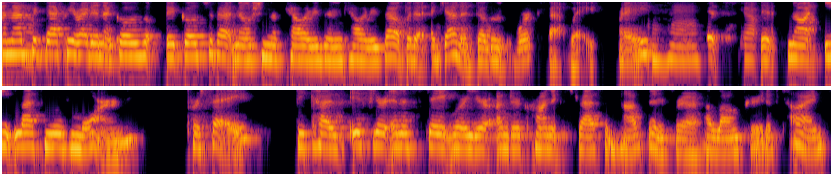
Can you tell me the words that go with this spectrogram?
And that's exactly right. And it goes it goes to that notion of calories in, calories out. But again, it doesn't work that way, right? Mm-hmm. It's yeah. it's not eat less, move more per se. Because if you're in a state where you're under chronic stress and have been for a, a long period of time,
